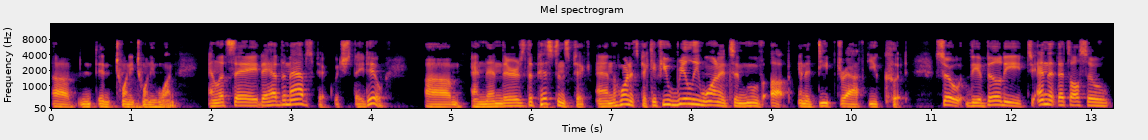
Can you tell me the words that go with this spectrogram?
uh, in, in 2021, and let's say they have the Mavs pick, which they do. Um, and then there's the Pistons pick and the Hornets pick. If you really wanted to move up in a deep draft, you could. So the ability to, and that, that's also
